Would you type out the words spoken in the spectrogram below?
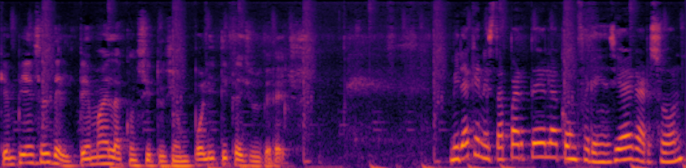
¿qué piensas del tema de la constitución política y sus derechos? Mira que en esta parte de la conferencia de Garzón,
